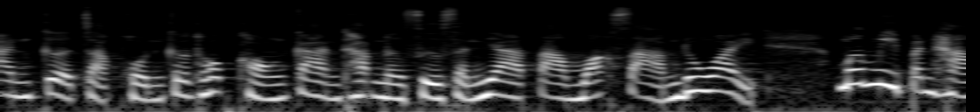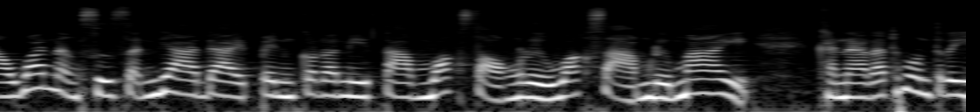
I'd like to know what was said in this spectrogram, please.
อันเกิดจากผลกระทบของการทำหนังสือสัญญาตามวรรคสามด้วย เมื่อมีปัญหาว่าหนังสือสัญญาใดเป็นกรณีตามวรรคสองหรือวรรคสามหรือไม่ คณะรัฐมนตรี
